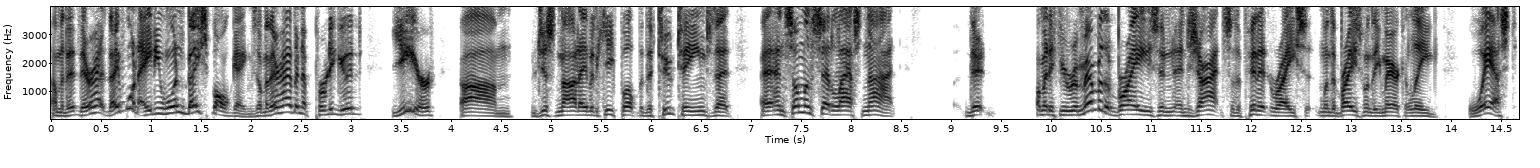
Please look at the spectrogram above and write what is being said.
I mean, they're they've won 81 baseball games. I mean, they're having a pretty good year. Um, just not able to keep up with the two teams that. And someone said last night that. I mean, if you remember the Braves and, and Giants of the pennant race when the Braves won the American League West,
